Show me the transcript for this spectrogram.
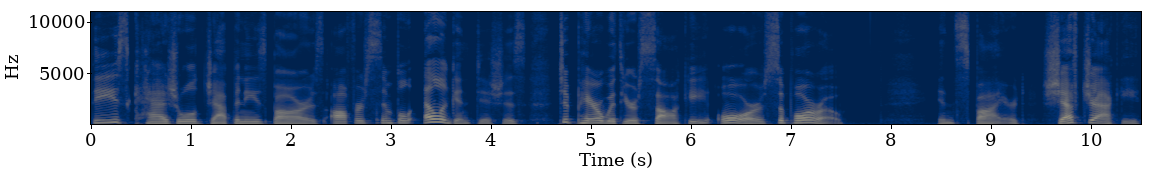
These casual Japanese bars offer simple, elegant dishes to pair with your sake or Sapporo. Inspired, Chef Jackie,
